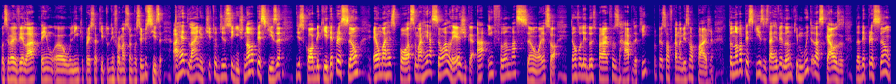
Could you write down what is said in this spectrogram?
você vai ver lá, tem uh, o link para isso aqui, toda a informação que você precisa. A headline, o título diz o seguinte: nova pesquisa descobre que depressão é uma resposta, uma reação alérgica à inflamação. Olha só. Então vou ler dois parágrafos rápidos aqui para o pessoal ficar na mesma página. Então, nova pesquisa está revelando que muitas das causas da depressão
